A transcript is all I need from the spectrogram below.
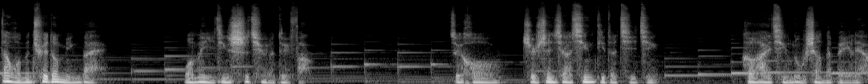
但我们却都明白，我们已经失去了对方。最后只剩下心底的寂静，和爱情路上的悲凉。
